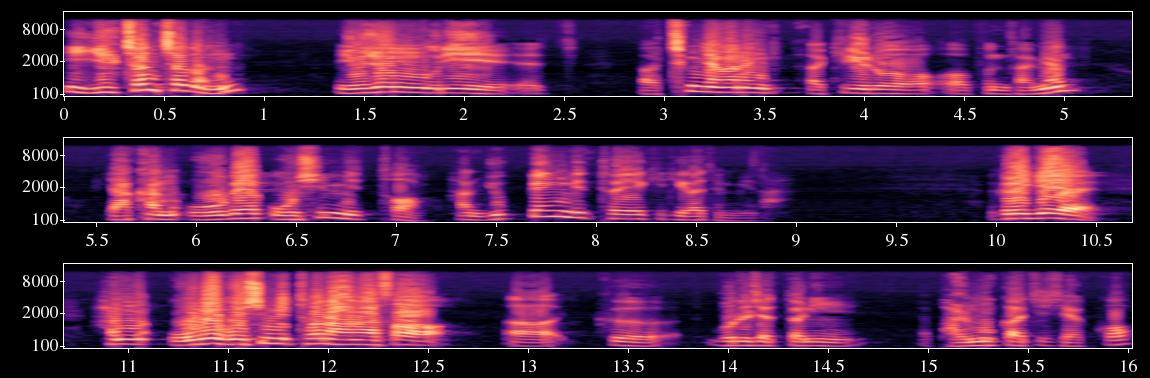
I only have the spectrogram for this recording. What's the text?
이 1천 척은 요즘 우리 어, 측량하는 길이로 본다면 약 한 550m, 한 600m의 길이가 됩니다. 그러기에 한 550m 나가서 어, 그 물을 쟀더니 발목까지 쟀고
